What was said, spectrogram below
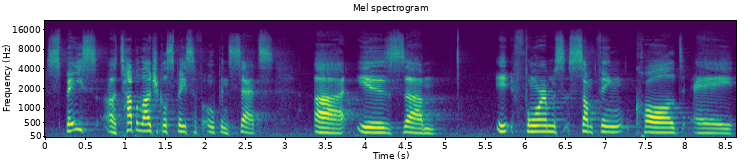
space, a topological space of open sets, uh, is um, it forms something called a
